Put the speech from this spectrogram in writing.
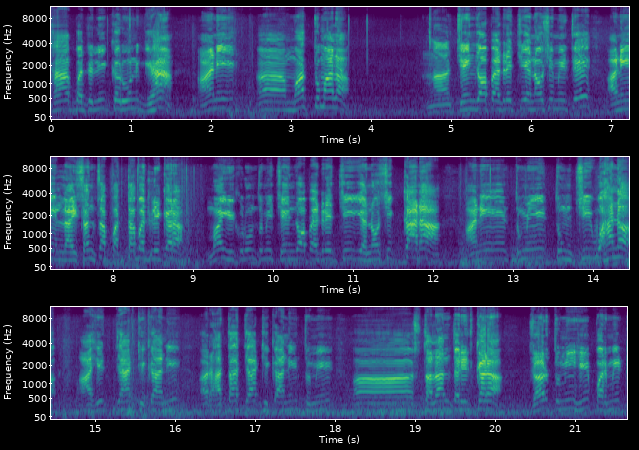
हा बदली करून घ्या. आणि मग तुम्हाला चेंज ऑफ ॲड्रेसची एन ओ सी मिळते आणि लायसनचा पत्ता बदली करा. मग इकडून तुम्ही चेंज ऑफ ॲड्रेसची एन ओ सी काढा आणि तुम्ही तुमची वाहनं आहेत त्या ठिकाणी राहता त्या ठिकाणी तुम्ही स्थलांतरित करा. जर तुम्ही ही परमिट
